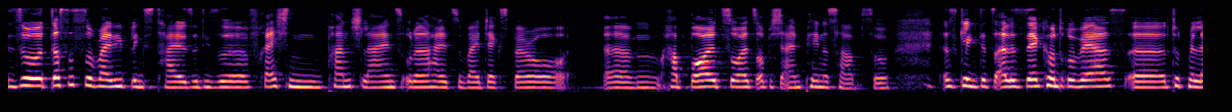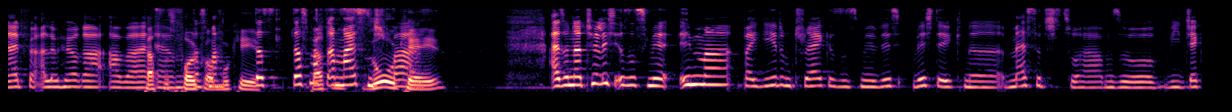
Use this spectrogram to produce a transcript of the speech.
so, das ist so mein Lieblingsteil, so diese frechen Punchlines oder halt so bei Jack Sparrow ähm, hab Balls so, als ob ich einen Penis hab. So, es klingt jetzt alles sehr kontrovers. Äh, tut mir leid für alle Hörer, aber das ist vollkommen ähm, das macht, okay. Das, das macht das am meisten so Spaß. Okay. Also natürlich ist es mir immer, bei jedem Track ist es mir wichtig, eine Message zu haben. So wie Jack,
